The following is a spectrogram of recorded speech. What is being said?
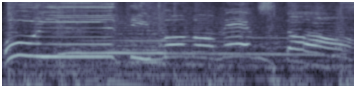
Último momento.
